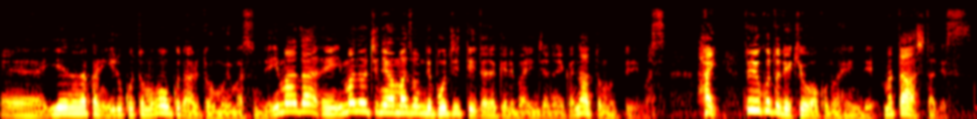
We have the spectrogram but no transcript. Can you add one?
え、家の中にいることも多くなると思いますんで、今だ、え、今のうちに Amazon でポチっていただければいいんじゃないかなと思っております。はい。ということで今日はこの辺で、また明日です。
